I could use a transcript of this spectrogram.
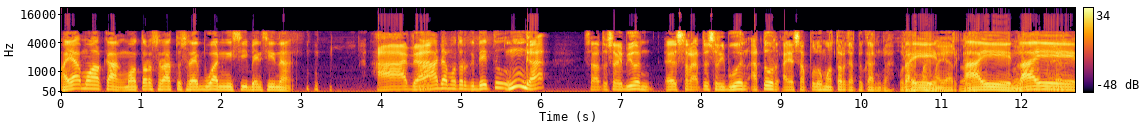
Aya moal Kang, motor 100 ribuan ngisi bensina. Ada. Ada motor gede tuh. Enggak. 100 ribuan, eh 100 ribuan atur aya 10 motor ka tukang lah. Urang lain, pangmayarkeun. lain, Urang lain.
